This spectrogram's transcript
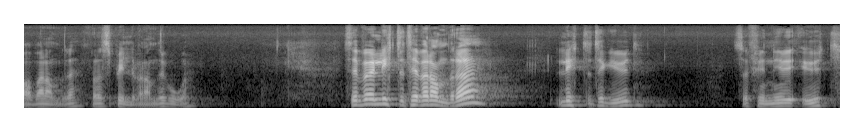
av hverandre for å spille hverandre gode. Så vi bør lytte til hverandre, lytte til Gud. Så finner vi ut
